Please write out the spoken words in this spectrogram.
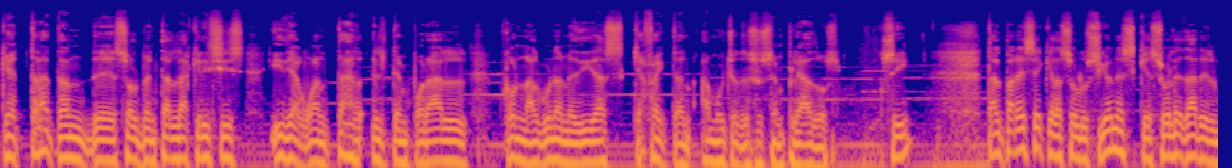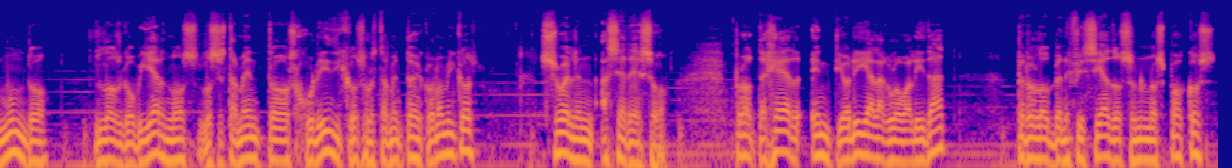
que tratan de solventar la crisis y de aguantar el temporal con algunas medidas que afectan a muchos de sus empleados. Sí, tal parece que las soluciones que suele dar el mundo, los gobiernos, los estamentos jurídicos, los estamentos económicos, suelen hacer eso, proteger en teoría la globalidad, pero los beneficiados son unos pocos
